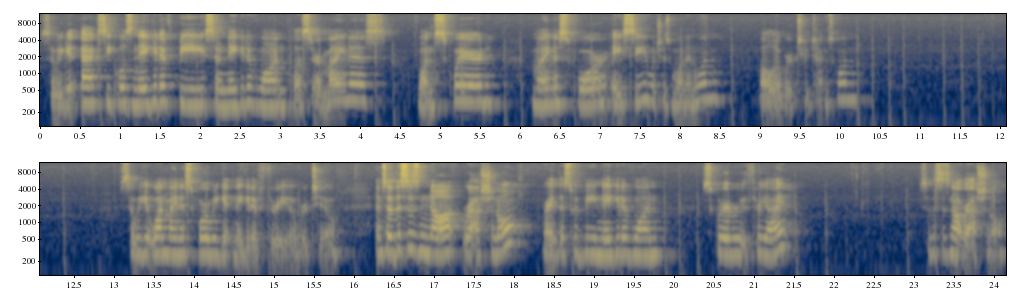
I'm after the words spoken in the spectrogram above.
so we get x equals negative b, so negative 1 plus or minus 1 squared minus 4 ac, which is 1 and 1, all over 2 times 1. So we get 1 minus 4, we get negative 3 over 2. And so this is not rational, right? This would be negative 1 square root 3i. So this is not rational.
